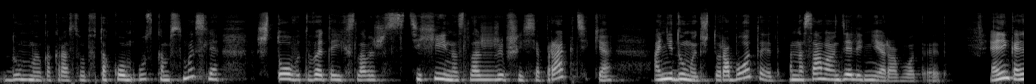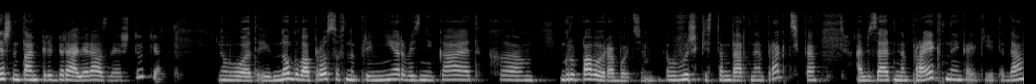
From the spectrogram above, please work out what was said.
думаю как раз вот в таком узком смысле, что вот в этой их стихийно сложившейся практике они думают, что работает, а на самом деле не работает. И они, конечно, там перебирали разные штуки. Вот, и много вопросов, например, возникает к групповой работе. В вышке стандартная практика, обязательно проектные какие-то, да,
